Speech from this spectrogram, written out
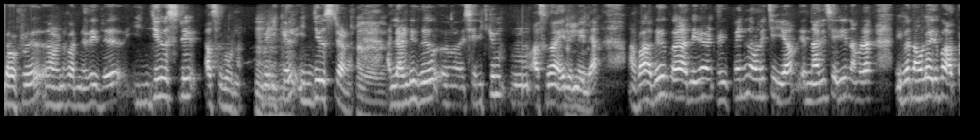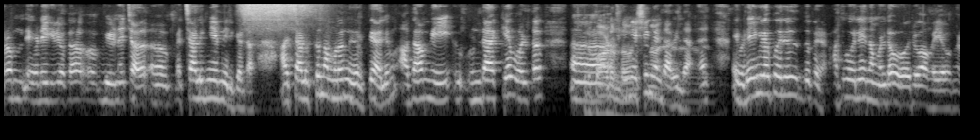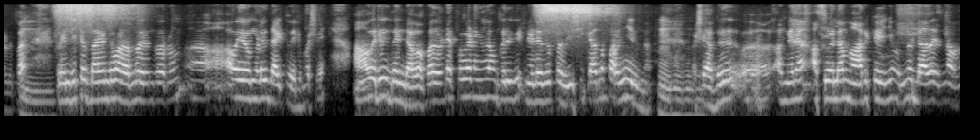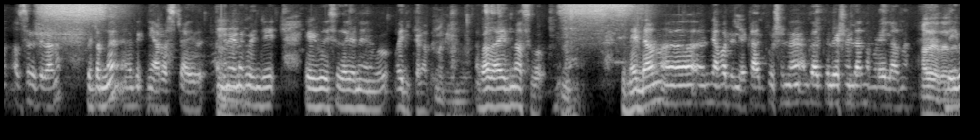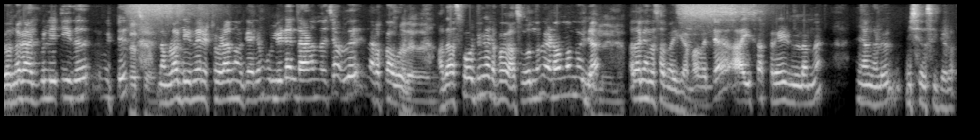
ഡോക്ടർ ആണ് പറഞ്ഞത് ഇത് ഇൻഡ്യൂസ്ഡ് അസുഖമാണ്. മെഡിക്കൽ ഇൻഡ്യൂസ്ഡ് ആണ്. അല്ലാണ്ട് ഇത് ശരിക്കും അസുഖമായിരുന്നില്ല. അപ്പൊ അത് അതിന് ട്രീറ്റ്മെന്റ് നമ്മൾ ചെയ്യാം. എന്നാലും ശരി നമ്മളെ ഇപ്പൊ നമ്മളൊരു പാത്രം എവിടെയെങ്കിലുമൊക്കെ വീണ് ച ചളിങ്ങിയെന്നിരിക്കട്ടെ. ആ ചളുക്ക് നമ്മൾ നിർത്തിയാലും അത് ആ മെയ് ഉണ്ടാക്കിയ പോലത്തെ ആ, ഉണ്ടാവില്ല. എവിടെയെങ്കിലൊക്കെ ഒരു ഇത് വരാം. അതുപോലെ നമ്മളുടെ ഓരോ അവയവങ്ങൾ. ഇപ്പൊ വെന്തി ചെറുതായിട്ട് വളർന്നു വരുന്തോറും അവയവങ്ങൾ ഇതായിട്ട് വരും. പക്ഷെ ആ ഒരു ഇതുണ്ടാവും. അപ്പൊ അതുകൊണ്ട് എപ്പോ വേണമെങ്കിലും നമുക്കൊരു കിഡ്നിയുടെ ഇത് പ്രതീക്ഷിക്കാമെന്ന് പറഞ്ഞിരുന്നു. പക്ഷെ അത് അങ്ങനെ അസുഖമെല്ലാം മാറിക്കഴിഞ്ഞ് ഒന്നുമില്ലാതെ ഇരുന്ന അവസരത്തിലാണ് പെട്ടെന്ന് കിഡ്നി അറസ്റ്റ് ആയത്. അങ്ങനെയാണ് ക്ലിന്റെ എഴുപത് വയസ്സ് കഴിഞ്ഞ് മരിക്കണത്. അപ്പൊ അതായിരുന്നു അസുഖം. പിന്നെ എല്ലാം ഞാൻ പറഞ്ഞില്ലേ കാൽക്കുലേഷൻ കാൽക്കുലേഷൻ എല്ലാം നമ്മുടെ എല്ലാന്ന് ദൈവം ഒന്ന് കാൽക്കുലേറ്റ് ചെയ്ത് വിട്ട് നമ്മൾ അതിൽ നിന്ന് രക്ഷപ്പെടാൻ നോക്കിയാലും പുള്ളിയുടെ എന്താണെന്ന് വെച്ചാൽ അത് നടപ്പാവുള്ളൂ. അതെ ആ സ്പോട്ടിൽ നടപ്പാകും അസുഖമൊന്നും വേണമെന്നൊന്നുമില്ല. അതങ്ങനെ സംഭവിക്കാം അവന്റെ ആയുസ് അത്രയേ ഉള്ളെന്ന് ഞങ്ങൾ വിശ്വസിക്കണം.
